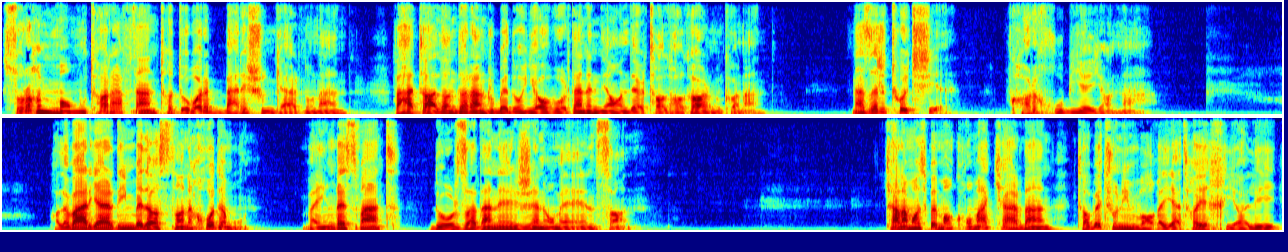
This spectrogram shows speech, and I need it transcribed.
سراغ ماموتا رفتن تا دوباره برشون گردونن و حتی الان دارن رو به دنیا آوردن نیاندرتال ها کار می‌کنن نظر تو چیه؟ کار خوبیه یا نه؟ حالا برگردیم به داستان خودمون و این قسمت دور زدن ژنوم انسان. کلمات به ما کمک کردن تا بتونیم واقعیت خیالی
